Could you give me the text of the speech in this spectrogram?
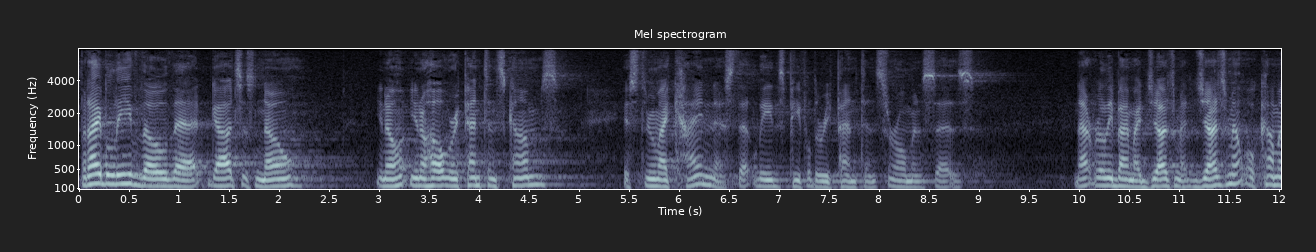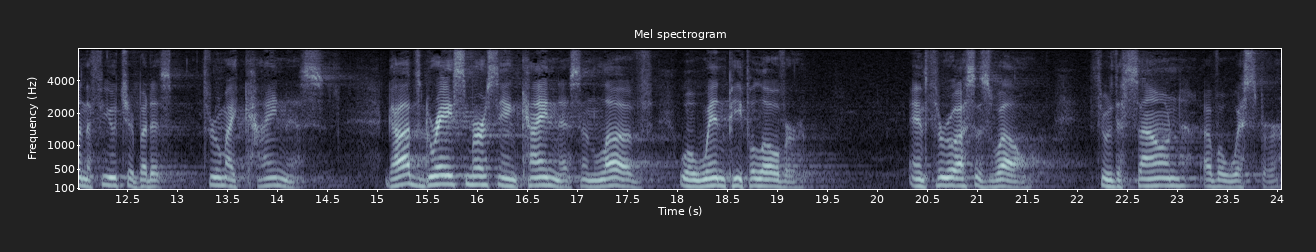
But I believe, though, that God says, no. You know, you know how repentance comes? It's through my kindness that leads people to repentance, Romans says. Not really by my judgment. Judgment will come in the future, but it's through my kindness. God's grace, mercy, and kindness and love will win people over, and through us as well, through the sound of a whisper,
